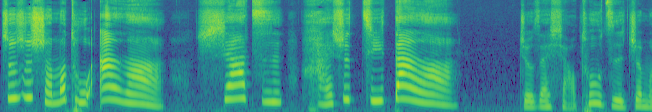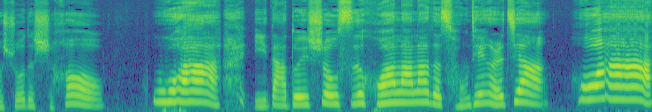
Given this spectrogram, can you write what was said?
这是什么图案啊？虾子还是鸡蛋啊？就在小兔子这么说的时候，哇！一大堆寿司哗啦啦的从天而降，哇！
